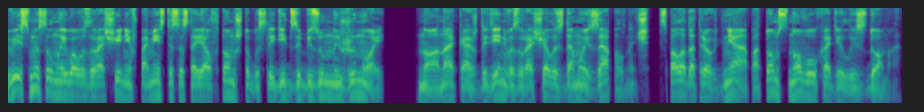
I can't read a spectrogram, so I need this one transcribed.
Весь смысл моего возвращения в поместье состоял в том, чтобы следить за безумной женой, но она каждый день возвращалась домой за полночь, спала до трех дня, а потом снова уходила из дома.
